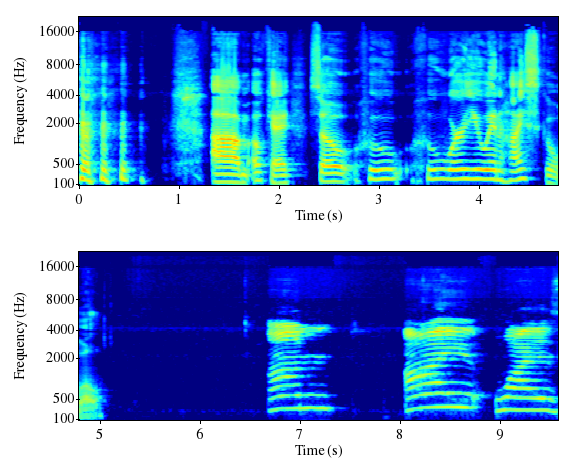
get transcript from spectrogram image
um okay. So who who were you in high school? Um, I was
